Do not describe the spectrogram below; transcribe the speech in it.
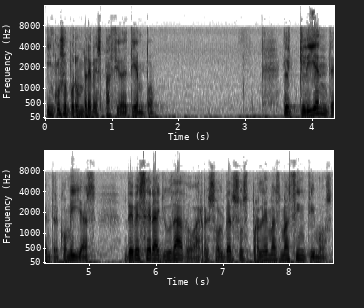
incluso por un breve espacio de tiempo. El cliente, entre comillas, debe ser ayudado a resolver sus problemas más íntimos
